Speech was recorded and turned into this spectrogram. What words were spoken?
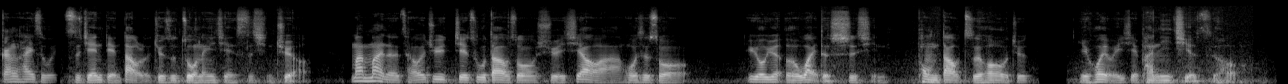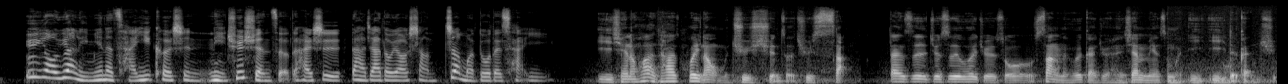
刚开始会时间点到了，就是做那一件事情就好，慢慢的才会去接触到说学校啊，或是说育幼院额外的事情，碰到之后就。也会有一些叛逆期的时候。育幼院里面的才艺课是你去选择的，还是大家都要上这么多的才艺？以前的话，他会让我们去选择去上，但是就是会觉得说上了会感觉很像没有什么意义的感觉。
